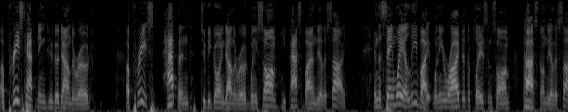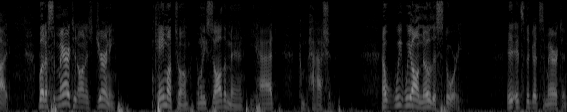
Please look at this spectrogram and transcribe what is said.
A priest happening to go down the road, a priest happened to be going down the road. When he saw him, he passed by on the other side. In the same way, a Levite, when he arrived at the place and saw him, passed on the other side. But a Samaritan on his journey came up to him, and when he saw the man, he had compassion. Now, we, we all know this story. It's the Good Samaritan.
